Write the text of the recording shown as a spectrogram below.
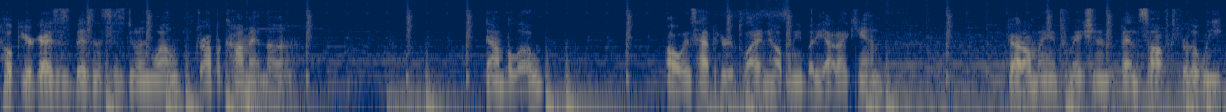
Hope your guys' business is doing well. Drop a comment in the down below. Always happy to reply and help anybody out I can. Got all my information in Vendsoft for the week.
